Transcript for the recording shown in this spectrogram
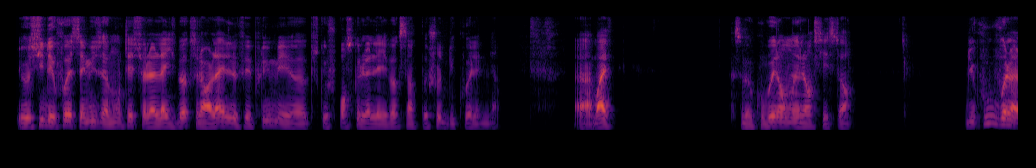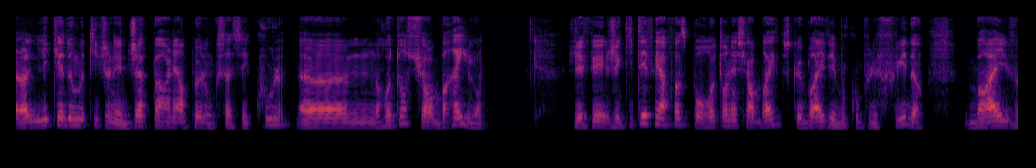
Et aussi, des fois, elle s'amuse à monter sur la Livebox. Alors là, elle le fait plus, mais euh, parce que je pense que la Livebox est un peu chaude, du coup, elle aime bien. Euh, bref, ça m'a coupé dans mon élan, cette histoire. Du coup, voilà, alors l'IKEA domotique, j'en ai déjà parlé un peu, donc ça, c'est cool. Retour sur Brave. J'ai quitté Firefox pour retourner sur Brave, parce que Brave est beaucoup plus fluide. Brave,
